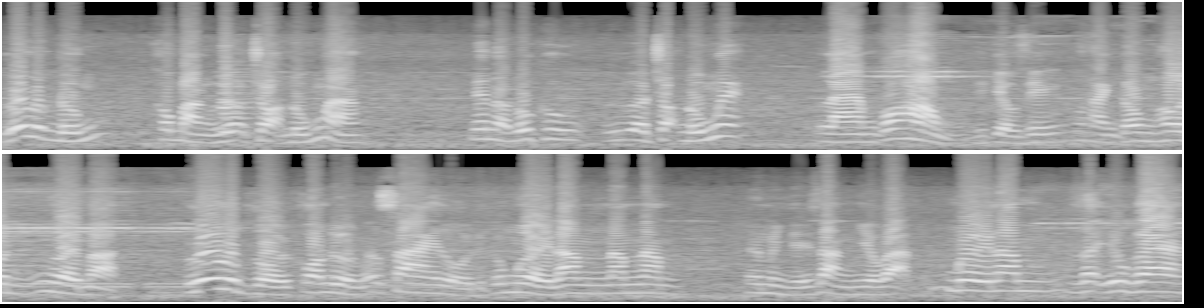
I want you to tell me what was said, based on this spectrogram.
Nỗ lực đúng, không bằng lựa chọn đúng mà. Nên là đôi khi lựa chọn đúng ấy, làm có hỏng thì kiểu gì cũng thành công hơn những người mà nỗ lực rồi, con đường đã sai rồi thì có 15 5 năm nên mình thấy rằng nhiều bạn 10 năm dạy yoga.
